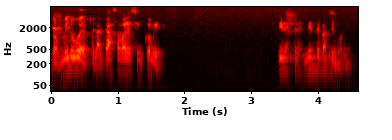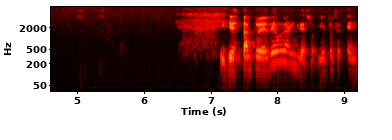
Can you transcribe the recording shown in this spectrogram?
2.000 UF, la casa vale 5.000. Tienes 3.000 de patrimonio. Y tienes tanto de deuda e ingresos. Y entonces el,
